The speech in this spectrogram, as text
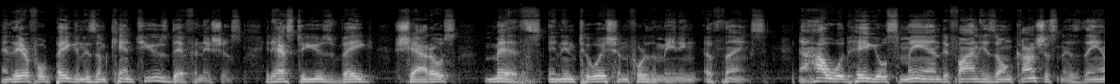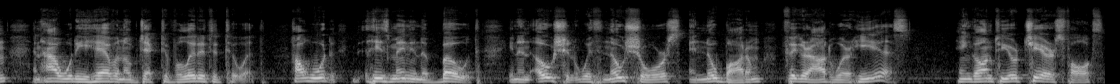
and therefore paganism can't use definitions. It has to use vague shadows, myths, and intuition for the meaning of things. Now, how would Hegel's man define his own consciousness then, and how would he have an objective validity to it? How would his man in a boat, in an ocean with no shores and no bottom, figure out where he is? Hang on to your chairs, folks.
